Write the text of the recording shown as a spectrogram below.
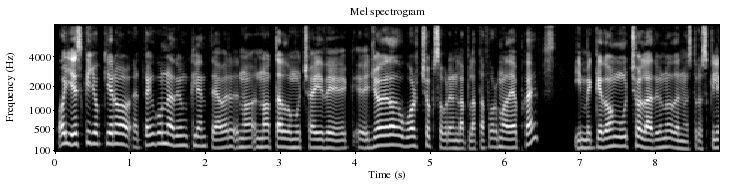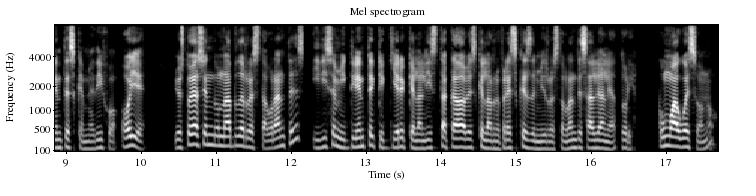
oye, es que yo quiero, eh, tengo una de un cliente, a ver, no, no tardo mucho ahí de, eh, yo he dado workshops sobre la plataforma de AppHive y me quedó mucho la de uno de nuestros clientes que me dijo, oye, yo estoy haciendo una app de restaurantes y dice mi cliente que quiere que la lista cada vez que la refresques de mis restaurantes salga aleatoria. ¿Cómo hago eso, no?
